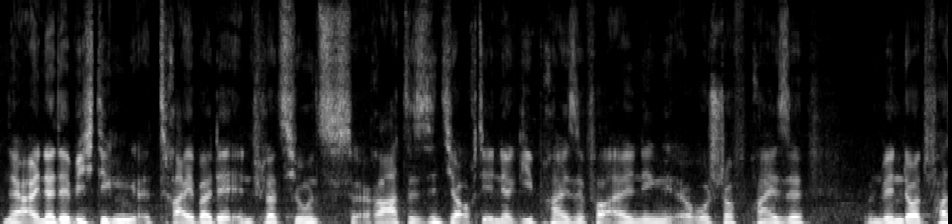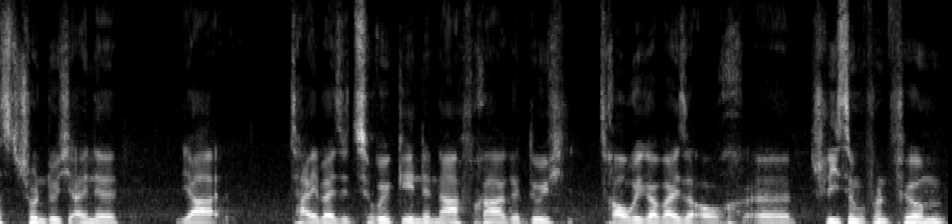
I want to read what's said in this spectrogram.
Na, einer der wichtigen Treiber der Inflationsrate sind ja auch die Energiepreise, vor allen Dingen Rohstoffpreise. Und wenn dort fast schon durch eine ja, teilweise zurückgehende Nachfrage, durch traurigerweise auch äh, Schließung von Firmen,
